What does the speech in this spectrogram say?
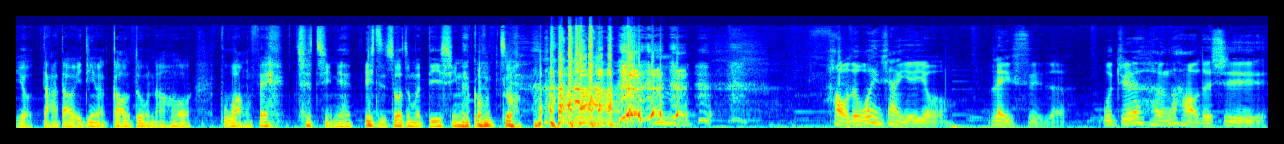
有达到一定的高度，然后不枉费 这几年一直做这么低薪的工作。好的，我很像也有类似的。我觉得很好的是，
